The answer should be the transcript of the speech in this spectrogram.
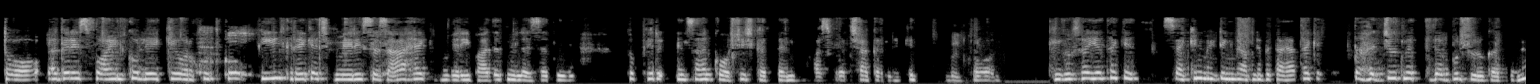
تو اگر اس پوائنٹ کو لے کے اور خود کو فیل کرے کہ میری سزا ہے کہ میری عبادت میں لذت نہیں ہے تو پھر انسان کوشش کرتا ہے نماز کو اچھا کرنے کی۔ دوسرا یہ تھا کہ سیکنڈ میٹنگ میں آپ نے بتایا تھا کہ تحجد میں تدبر شروع کرتے نا۔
